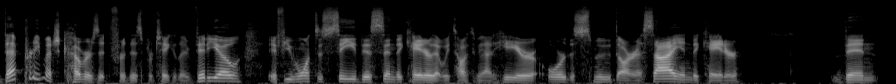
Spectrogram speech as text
that pretty much covers it for this particular video. If you want to see this indicator that we talked about here or the smooth RSI indicator, then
